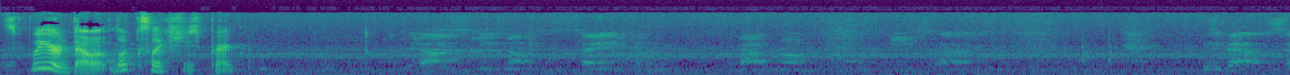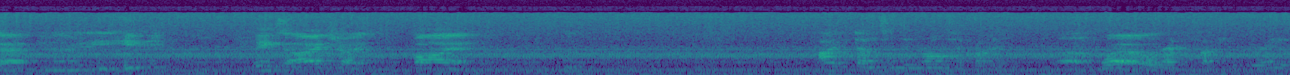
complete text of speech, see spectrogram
It's weird though. It looks like she's pregnant. did ask you not to say anything about Ron. He's, uh, he's a bit upset, you know. He, he, he thinks that I tried to fire him. I've done something wrong, have I? Uh, well, That's fucking great.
